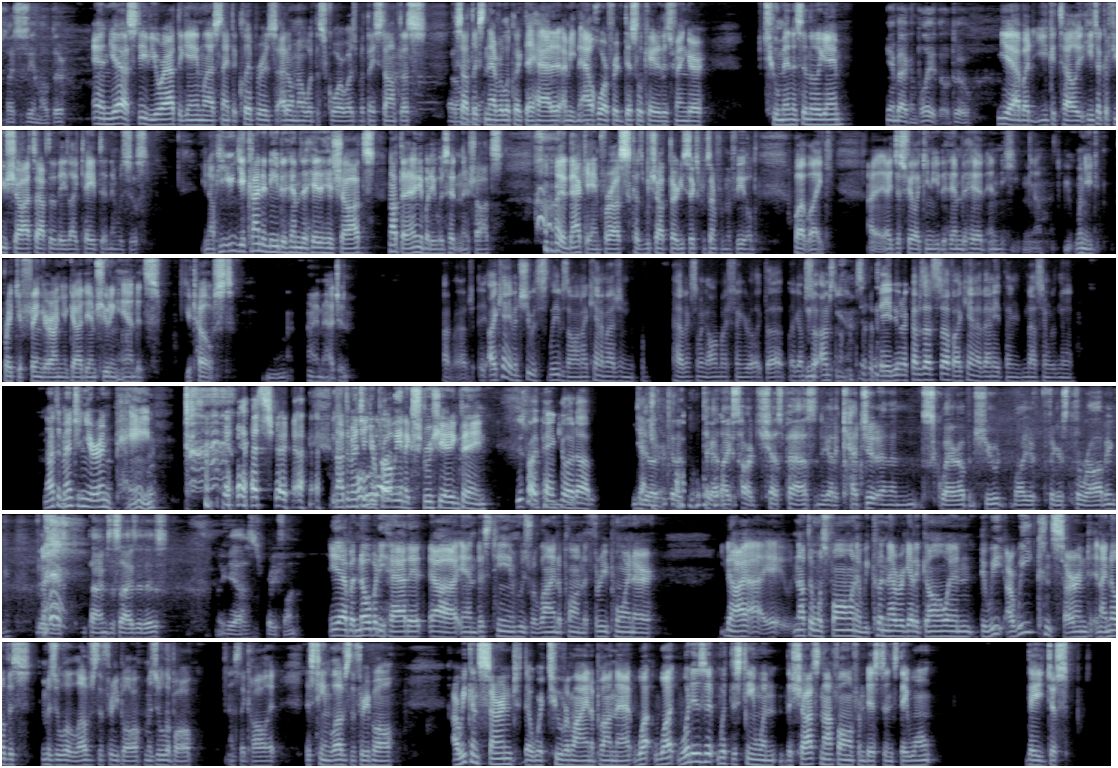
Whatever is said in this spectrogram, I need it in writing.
It's nice to see him out there. and yeah, Steve, you were at the game last night. The Clippers. I don't know what the score was, but they stomped us. The oh, Celtics know. never looked like they had it. I mean, Al Horford dislocated his finger two minutes into the game. came back and played though too. Yeah, but you could tell he took a few shots after they like taped it, and it was just, you know, he you kind of needed him to hit his shots. Not that anybody was hitting their shots in that game for us because we shot thirty six percent from the field, but like, I, I just feel like you needed him to hit, and he, you know, when you break your finger on your goddamn shooting hand, it's you're toast. Mhm. I imagine. I'd imagine. I can't even shoot with sleeves on. I can't imagine having something on my finger like that. Like I'm so I'm so, Yeah. such a baby when it comes to that stuff. I can't have anything messing with me. Not to mention you're in pain. That's true. Yeah. Not to mention who you're knows? probably in excruciating pain. He was probably painkillered up. Yeah, you gotta, you gotta take a nice hard chest pass and you got to catch it and then square up and shoot while your finger's throbbing. Like times the size it is. Like, yeah, this is pretty fun. Yeah, but nobody had it, uh, and this team who's relying upon the three pointer, you know, I, I nothing was falling, and we couldn't ever get it going. Do we? Are we concerned? And I know this Mazzulla loves the three ball, Mazzulla ball, as they call it. This team loves the three ball. Are we concerned that we're too reliant upon that? What what what is it with this team when the shot's not falling from distance? They won't. They just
